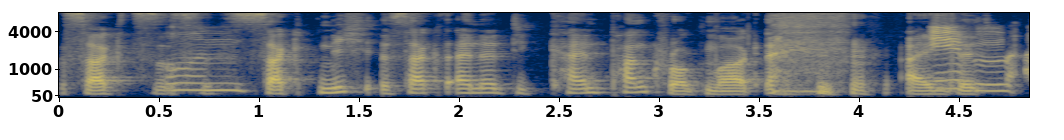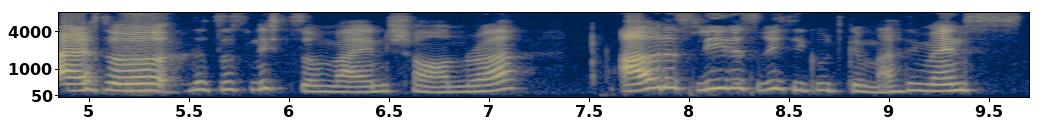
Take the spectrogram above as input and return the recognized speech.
sagt, Und- sagt nicht, sagt eine, die kein Punkrock mag. Eigentlich. Eben, also das ist nicht so mein Genre. Aber das Lied ist richtig gut gemacht. Ich meine, es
